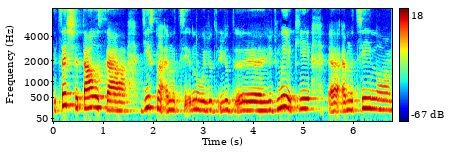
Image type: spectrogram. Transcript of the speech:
І це вважалося дійсно емоці... ну, люд... Люд... е, людьми, які е, емоційно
